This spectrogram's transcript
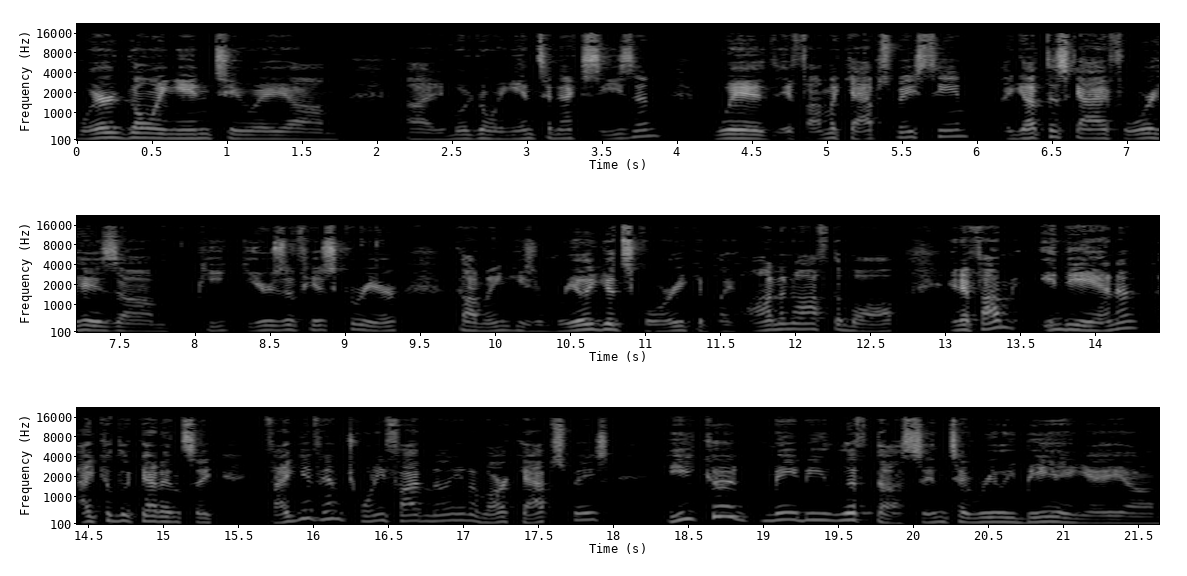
We're going into a um, uh, we're going into next season with if I'm a cap space team, I got this guy for his um, peak years of his career coming. He's a really good scorer. He can play on and off the ball. And if I'm Indiana, I could look at it and say, if I give him 25 million of our cap space, he could maybe lift us into really being a um,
